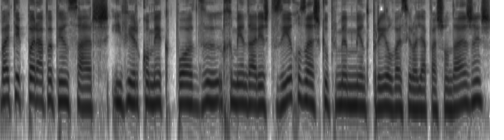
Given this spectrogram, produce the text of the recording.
vai ter que parar para pensar e ver como é que pode remendar estes erros. Acho que o primeiro momento para ele vai ser olhar para as sondagens.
